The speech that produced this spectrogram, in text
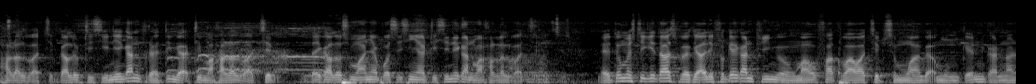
Halal wajib. Kalau di sini kan berarti nggak di mahalal wajib. Tapi kalau semuanya posisinya di sini kan mahalal wajib. Ya itu mesti kita sebagai ahli fikih kan bingung mau fatwa wajib semua nggak mungkin karena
